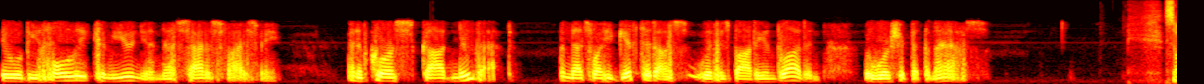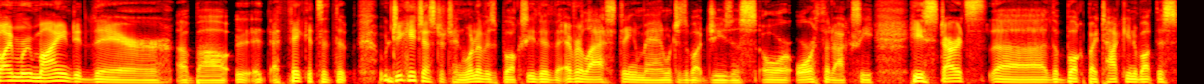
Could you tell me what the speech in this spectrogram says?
it will be Holy Communion that satisfies me. And of course, God knew that. And that's why He gifted us with His body and blood and the worship at the Mass. So I'm reminded there about, I think it's at the, G.K. Chesterton, one of his books, either The Everlasting Man, which is about Jesus, or Orthodoxy. He starts uh, the book by talking about this,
